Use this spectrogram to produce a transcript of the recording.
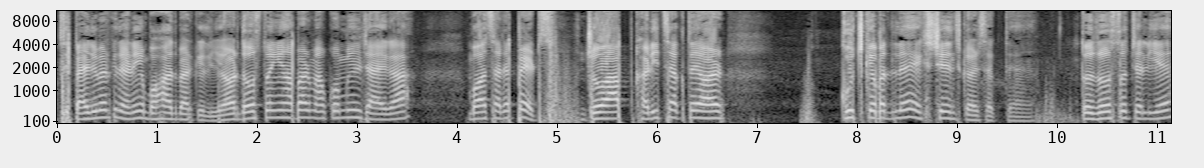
सिर्फ़ पहली बार के लिए नहीं बहुत बार के लिए। और दोस्तों, यहाँ पर आपको मिल जाएगा बहुत सारे पेट्स जो आप खरीद सकते हैं और कुछ के बदले एक्सचेंज कर सकते हैं। तो दोस्तों, चलिए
